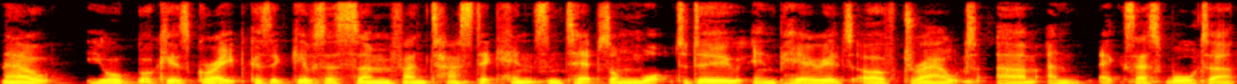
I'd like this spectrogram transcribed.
Now, your book is great because it gives us some fantastic hints and tips on what to do in periods of drought um, and excess water.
